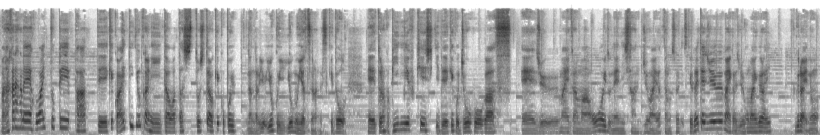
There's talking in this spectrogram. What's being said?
まあ、なかなかね、ホワイトペーパーって結構 IT 業界にいた私としては結構ぽい、なんだろう、よく読むやつなんですけど、えっ、と、なんか PDF 形式で結構情報が、えー、10枚からまあ多いとね、2、30枚だったりもするんですけど、だいたい10枚から15枚ぐらいぐらいの、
